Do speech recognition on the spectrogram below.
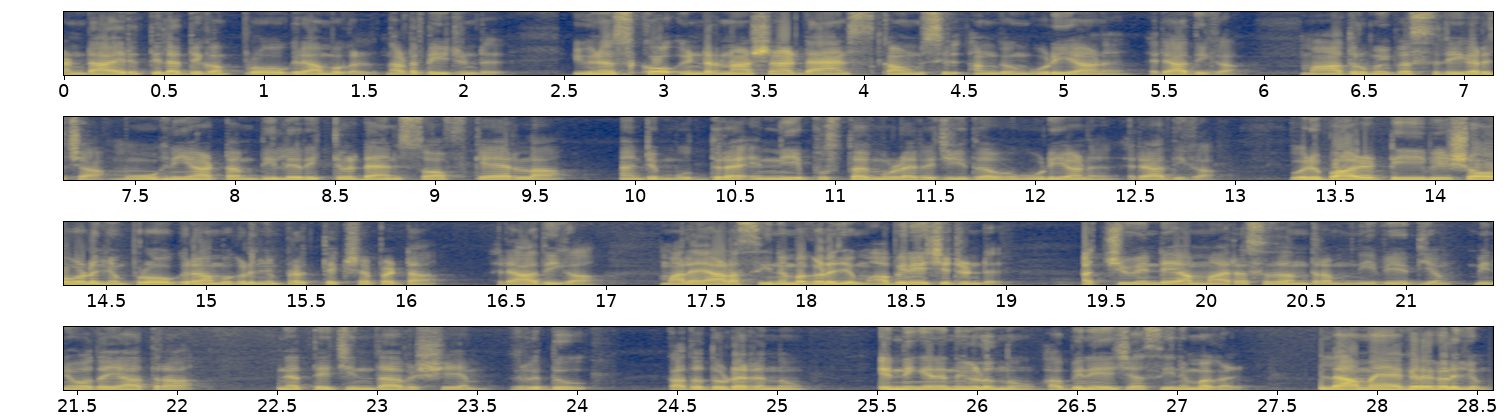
രണ്ടായിരത്തിലധികം പ്രോഗ്രാമുകൾ നടത്തിയിട്ടുണ്ട്. യുനെസ്കോ ഇന്റർനാഷണൽ ഡാൻസ് കൗൺസിൽ അംഗം കൂടിയാണ് രാധിക. മാതൃഭൂമി പ്രസിദ്ധീകരിച്ച Mohiniyattam the lyrical dance of Kerala and Mudra എന്നീ പുസ്തകങ്ങളുടെ രചയിതാവ് കൂടിയാണ് രാധിക. ഒരുപാട് ടി വി ഷോകളിലും പ്രോഗ്രാമുകളിലും പ്രത്യക്ഷപ്പെട്ട രാധിക മലയാള സിനിമകളിലും അഭിനയിച്ചിട്ടുണ്ട്. അച്ചുവിന്റെ അമ്മ രസതന്ത്രം നിവേദ്യം വിനോദയാത്ര ഇന്നത്തെ ചിന്താവിഷയം ഋതു കഥ തുടരുന്നു. എന്നിങ്ങനെ നീളുന്നു അഭിനയിച്ച സിനിമകൾ. എല്ലാ മേഖലകളിലും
